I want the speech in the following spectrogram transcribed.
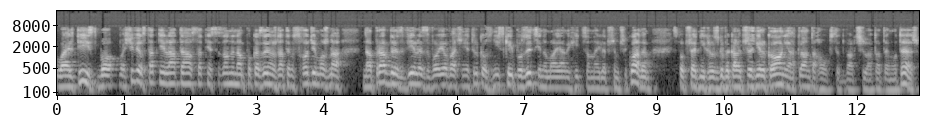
Wild East, bo właściwie ostatnie lata, ostatnie sezony nam pokazują, że na tym wschodzie można naprawdę wiele zwojować, nie tylko z niskiej pozycji, no Miami Heat są najlepszym przykładem z poprzednich rozgrywek, ale przecież nie tylko oni, Atlanta Hawks te 2-3 lata temu też.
